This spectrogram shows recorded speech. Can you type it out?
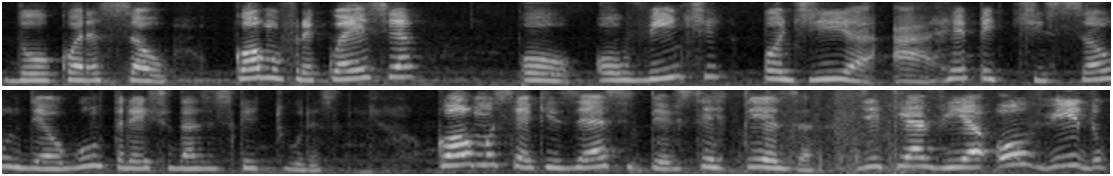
do coração, como frequência o ouvinte podia a repetição de algum trecho das Escrituras, como se quisesse ter certeza de que havia ouvido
